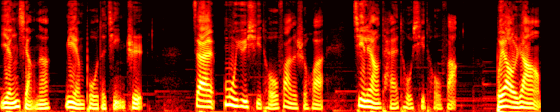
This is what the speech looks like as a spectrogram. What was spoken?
影响呢面部的紧致。在沐浴洗头发的时候啊，尽量抬头洗头发，不要让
